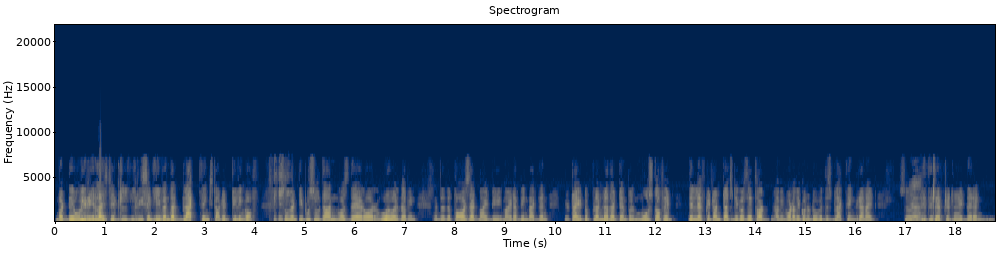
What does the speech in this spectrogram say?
but they only realized it recently when that black thing started peeling off. so when Tipu Sultan was there, or whoever, I mean, the, the powers that might be might have been back then, tried to plunder that temple. Most of it they left it untouched because they thought, I mean, what are we going to do with this black thing, granite? So Yeah. they, they left it right there, and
